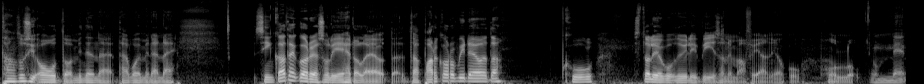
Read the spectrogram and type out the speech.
tää on tosi outoa, miten tämä voi mennä näin. Siinä kategoriassa oli ehdolla jotain parkour-videoita, cool. Sitten oli joku yli Bison Mafian joku hullu Me,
